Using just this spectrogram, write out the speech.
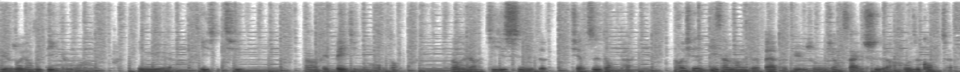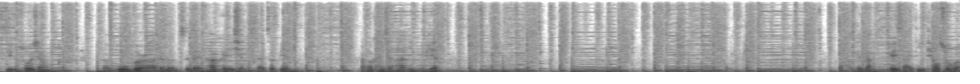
比如说像是地图啊、音乐啊、计时器，那它可以背景的活动，然后可以让及时的显示动态，然后一些第三方的 App，比如说像赛事啊，或者是共程，比如说像。Uber 啊等等之类，它可以显示在这边。那我们看一下它的影片，可以让 Face ID 跳出来。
